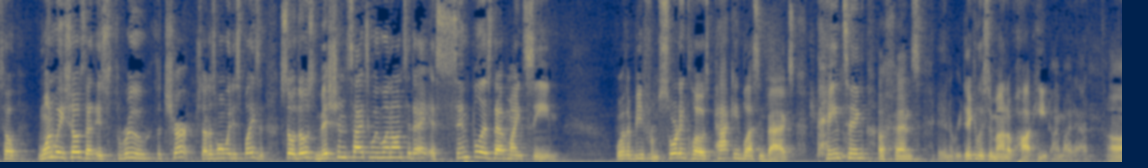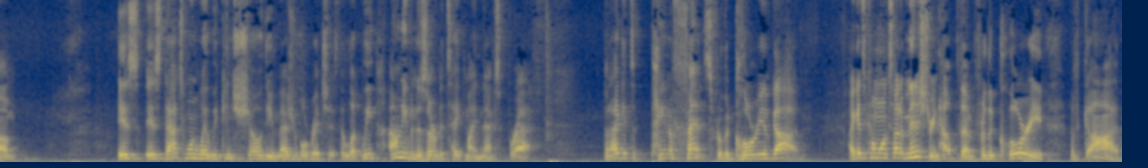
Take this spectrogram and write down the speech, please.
So, one way he shows that is through the church. That is one way he displays it. So, those mission sites we went on today, as simple as that might seem, whether it be from sorting clothes, packing blessing bags, painting a fence in a ridiculous amount of hot heat, I might add, um, is, is that's one way we can show the immeasurable riches. That look, we, I don't even deserve to take my next breath, but I get to paint a fence for the glory of God. I get to come alongside a ministry and help them for the glory of God.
